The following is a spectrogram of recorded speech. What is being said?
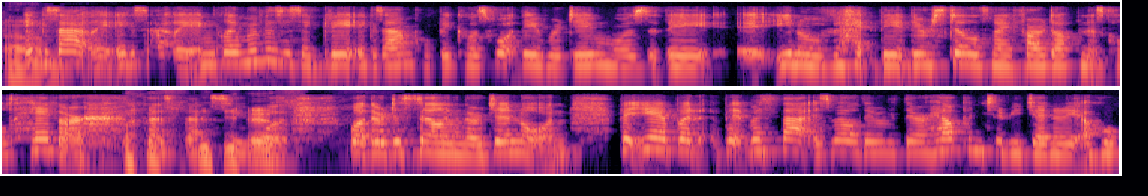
Um, exactly, exactly. And GlenWyvis is a great example because what they were doing was that they, you know, they, their still is now fired up and it's called Heather. That's that's yes. what, what they're distilling their gin on. But yeah, but but with that as well, they're they're helping to regenerate a whole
